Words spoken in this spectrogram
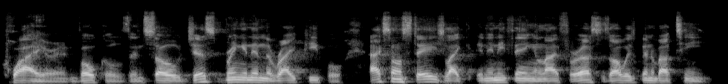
choir and vocals. And so just bringing in the right people. Acts on stage, like in anything in life for us, has always been about team.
